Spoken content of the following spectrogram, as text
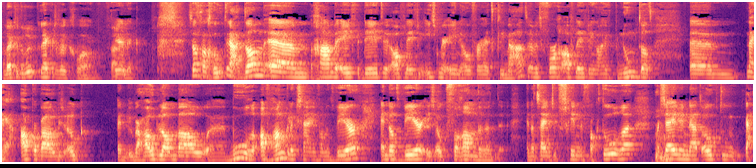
Lekker druk? Lekker druk gewoon. Fijn. Heerlijk. Dus dat gaat goed. Nou, dan ehm, gaan we even deze aflevering iets meer in over het klimaat. We hebben het vorige aflevering al even benoemd dat, ehm, nou ja, akkerbouw dus ook en überhaupt landbouw, eh, boeren afhankelijk zijn van het weer. En dat weer is ook veranderende. En dat zijn natuurlijk verschillende factoren. Maar zeiden inderdaad ook toen, nou,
